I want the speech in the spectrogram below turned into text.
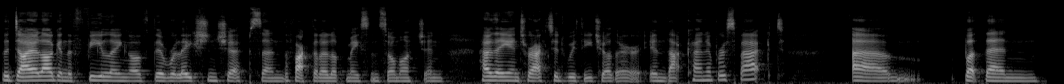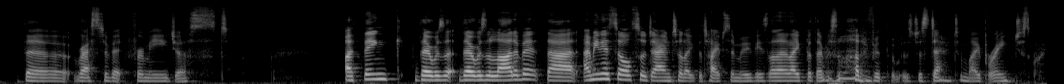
the dialogue and the feeling of the relationships and the fact that I loved Mason so much and how they interacted with each other in that kind of respect. Um but then the rest of it for me just I think there was a, there was a lot of it that I mean it's also down to like the types of movies that I like but there was a lot of it that was just down to my brain just going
